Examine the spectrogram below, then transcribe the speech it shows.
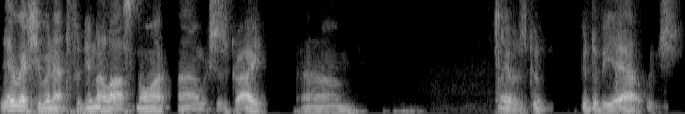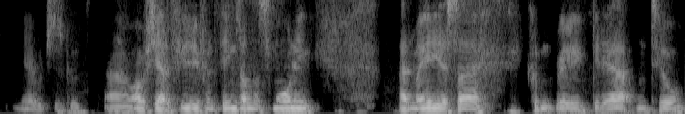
Yeah, we actually went out for dinner last night, uh, which was great. Um, yeah, it was good. Good to be out, which yeah, which is good. Uh, obviously, had a few different things on this morning. Had media, so couldn't really get out until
